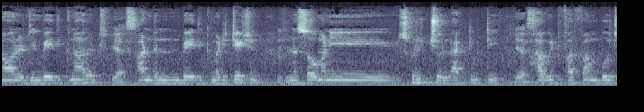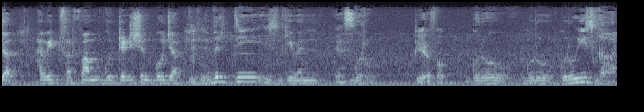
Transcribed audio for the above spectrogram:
knowledge in Vedic knowledge. Yes. And then Vedic meditation, Mhm. and so many spiritual activity. Yes. How it perform puja, how it perform good tradition puja. Mhm. Everything is given Yes. Guru. Beautiful. Guru, Guru, Guru is God.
